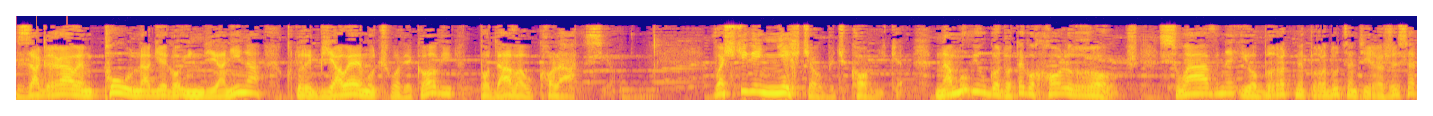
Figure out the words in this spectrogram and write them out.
zagrałem półnagiego Indianina, który białemu człowiekowi podawał kolację. Właściwie nie chciał być komikiem. Namówił go do tego Hall Roach, sławny i obrotny producent i reżyser,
